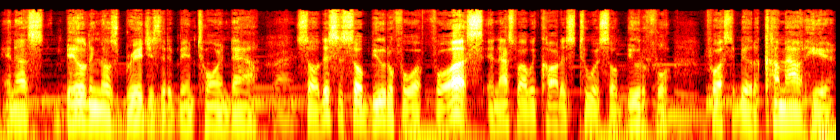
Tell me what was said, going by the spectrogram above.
and us building those bridges that have been torn down. So this is so beautiful for us, and that's why we call this tour so beautiful for us to be able to come out here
